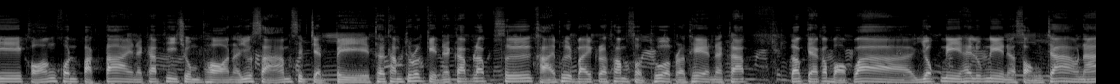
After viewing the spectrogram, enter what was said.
ดีของคนปักใต้นะครับที่ชุมพรอายุ 37 ปี เธอทำธุรกิจนะครับรับซื้อขายพืชใบกระท่อมสดทั่วประเทศนะครับแล้วแกก็บอกว่ายกหนี้ให้ลูกหนี้เนี่ยสองเจ้านะ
